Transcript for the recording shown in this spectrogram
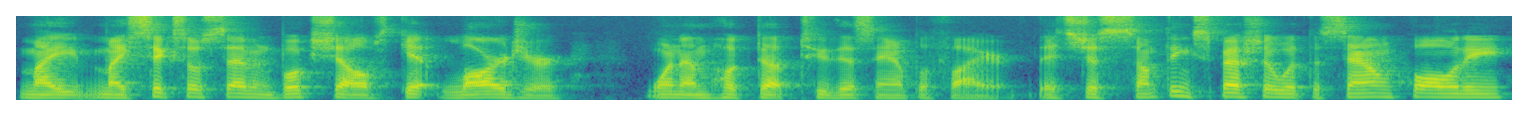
My, my 607 bookshelves get larger when I'm hooked up to this amplifier. It's just something special with the sound quality.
